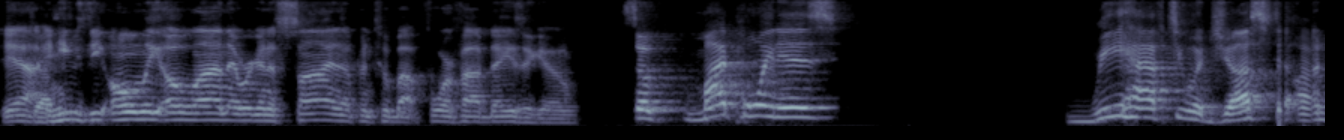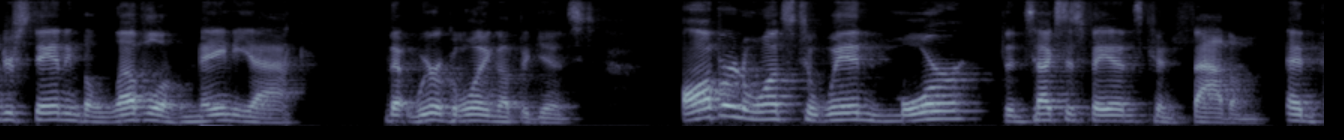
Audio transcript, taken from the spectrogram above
Yeah, and he was the only O line they were going to sign up until about four or five days ago. So my point is, we have to adjust to understanding the level of maniac that we're going up against. Auburn wants to win more than Texas fans can fathom. And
